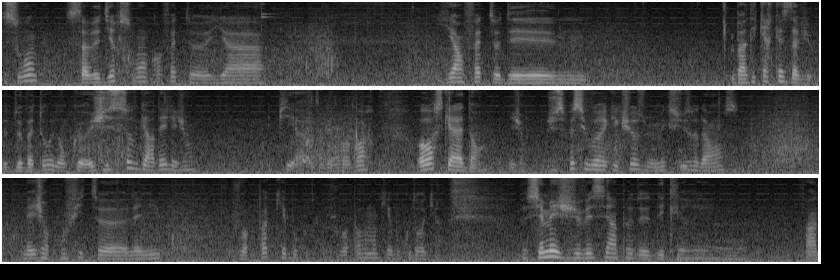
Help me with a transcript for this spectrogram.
C'est souvent... Ça veut dire souvent qu'en fait, euh, il y a... Il y a en fait des... Ben, des carcasses de bateaux. Donc euh, j'ai sauvegardé les gens. Et puis, euh, attendez, on va voir. On va voir ce qu'il y a là-dedans, hein, les gens. Je sais pas si vous verrez quelque chose, mais m'excuserez d'avance. Mais j'en profite la nuit. Je vois pas qu'il y a beaucoup de... Je vois pas vraiment qu'il y a beaucoup de requins. Si jamais je vais essayer un peu d'éclairer... Enfin,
